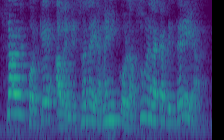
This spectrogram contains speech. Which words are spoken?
¿Sabes por qué a Venezuela y a México las une la carpintería?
